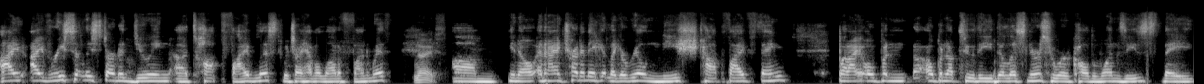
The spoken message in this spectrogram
I I've recently started doing a top five list, which I have a lot of fun with. Nice. Um, you know, and I try to make it like a real niche top five thing. But I open open up to the the listeners who are called onesies. They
